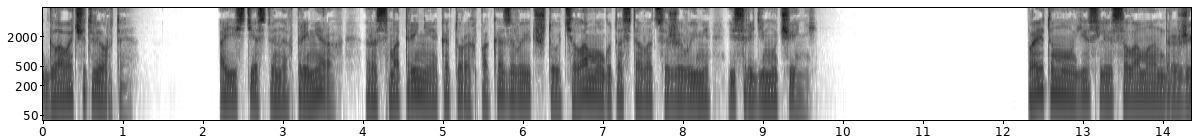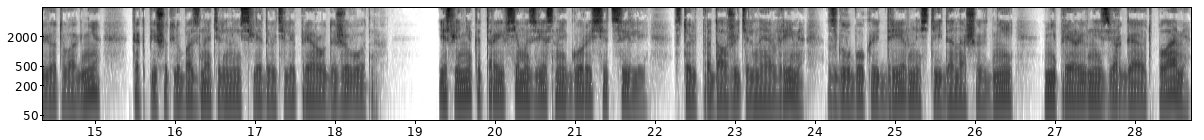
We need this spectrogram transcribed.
Глава 4. О естественных примерах, рассмотрение которых показывает, что тела могут оставаться живыми и среди мучений. Поэтому, если саламандра живет в огне, как пишут любознательные исследователи природы животных, если некоторые всем известные горы Сицилии столь продолжительное время с глубокой древности и до наших дней непрерывно извергают пламя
